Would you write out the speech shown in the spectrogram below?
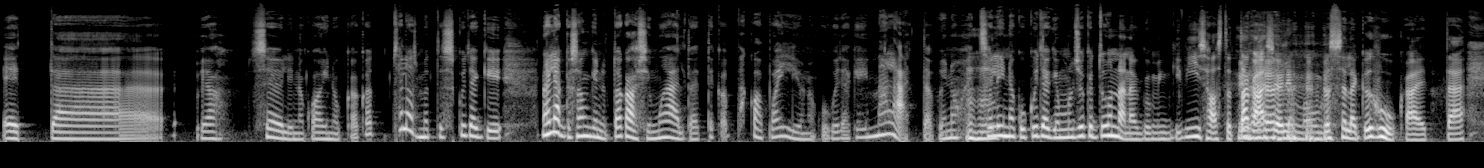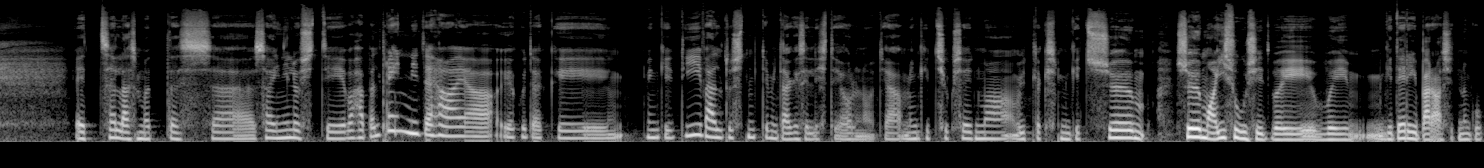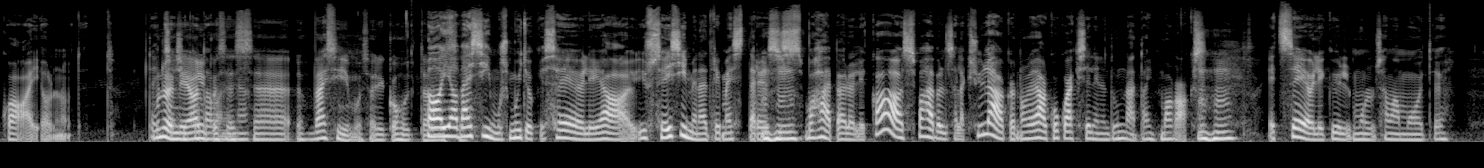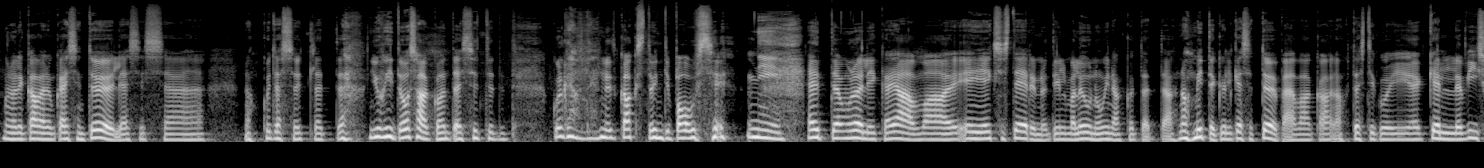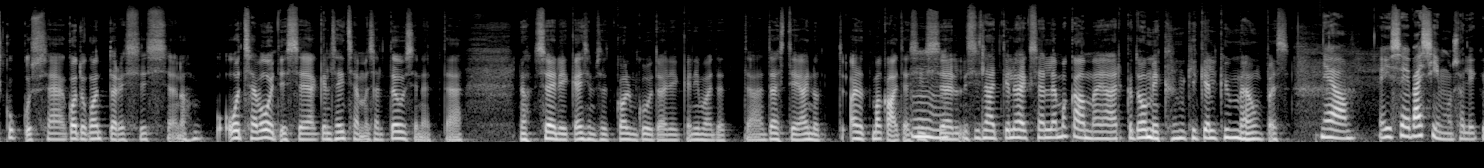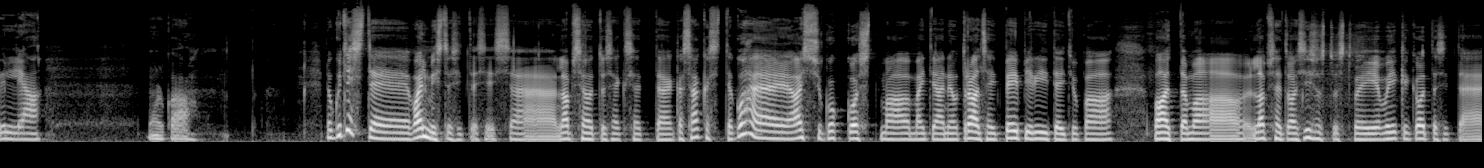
et et äh, jah, see oli nagu ainuke, aga selles mõttes kuidagi naljakas ongi nüüd tagasi mõelda, et ega väga palju nagu kuidagi ei mäleta või noh, et mm -hmm. see oli nagu kuidagi mul niisugune tunne nagu mingi viis aastat tagasi olin ma umbes selle kõhuga, et et selles mõttes äh, sain ilusti vahepeal trenni teha ja, ja kuidagi mingit iiveldust, mitte midagi sellist ei olnud ja mingeid niisuguseid, ma ütleks, mingeid sööm-, söömaisusid või, või mingeid eripärasid nagu ka ei olnud, et mul oli alguses noh, väsimus oli kohutav. aa jaa, väsimus muidugi, see oli jaa, just see esimene trimester ja mm -hmm. siis vahepeal oli ka, siis vahepeal see läks üle, aga no jaa, kogu aeg selline tunne, et ainult magaks mm. -hmm. et see oli küll mul samamoodi. mul oli ka veel, käisin tööl ja siis äh, noh, kuidas sa ütled, juhid osakonda, siis ütled, et kuulge, ma teen nüüd kaks tundi pausi. et mul oli ikka jaa, ma ei eksisteerinud ilma lõunauinakuteta, noh, mitte küll keset tööpäeva, aga noh, tõesti, kui kell viis kukkus kodukontoris, siis noh, otse voodisse ja kell seitse ma sealt tõusin, et noh, see oli ikka esimesed kolm kuud oli ikka niimoodi, et tõesti ainult, ainult magad ja siis mm., siis lähed kell üheksa jälle magama ja ärkad hommikul mingi kell kümme umbes. jaa, ei see väsimus oli küll ja mul ka no kuidas te valmistusite siis äh, lapseootuseks, et äh, kas hakkasite kohe asju kokku ostma, ma ei tea, neutraalseid beebiriideid juba vaatama, lapsetoa sisustust või, või ikkagi ootasite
